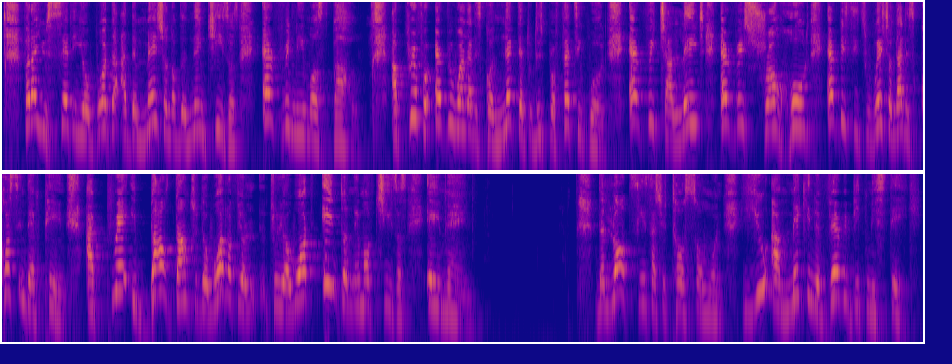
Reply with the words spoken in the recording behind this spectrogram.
Father, you said in your word that at the mention of the name Jesus, every knee must bow. I pray for everyone that is connected to this prophetic word, every challenge, every stronghold, every situation that is causing them pain. I pray it bows down to the word of your to your word in the name of Jesus. Amen. The Lord says I should tell someone, you are making a very big mistake.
